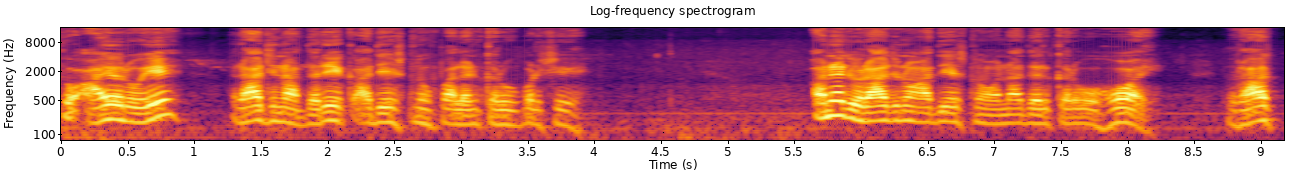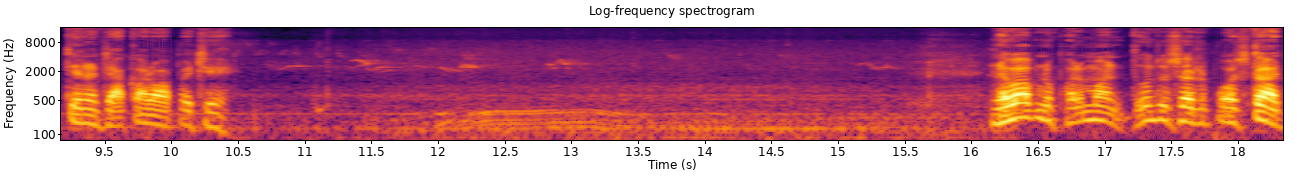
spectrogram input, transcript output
તો આયરોએ રાજના દરેક આદેશનું પાલન કરવું પડશે. અને જો રાજનો આદેશનો અનાદર કરવો હોય, તો રાજ તેને જાકારો આપે છે. નવાબનું ફરમાન ધૂંધસર પહોંચતા જ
